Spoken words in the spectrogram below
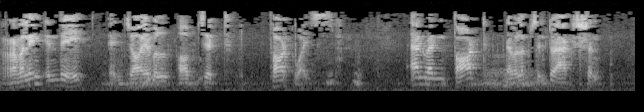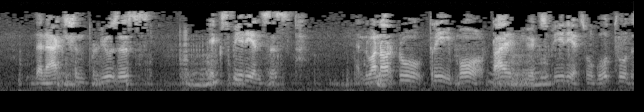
reveling in the enjoyable object thought-wise. And when thought develops into action, then action produces experiences and one or two, three more time you experience or go through the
